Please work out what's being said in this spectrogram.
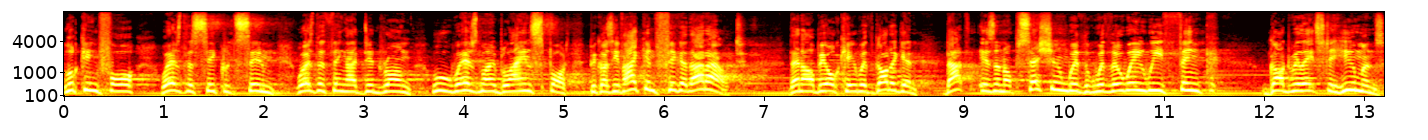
looking for where's the secret sin, where's the thing I did wrong, ooh, where's my blind spot? Because if I can figure that out, then I'll be okay with God again. That is an obsession with, with the way we think God relates to humans.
